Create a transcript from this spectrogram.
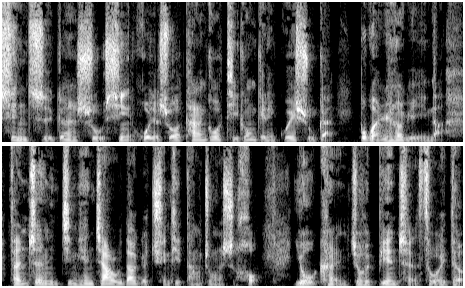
性质跟属性，或者说它能够提供给你归属感，不管任何原因呢，反正你今天加入到一个群体当中的时候，有可能就会变成所谓的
